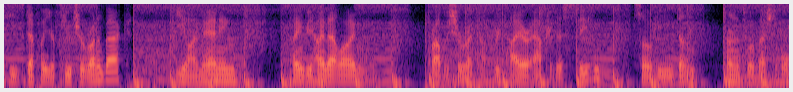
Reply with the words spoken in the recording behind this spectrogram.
he's definitely your future running back. Eli Manning playing behind that line probably should reti- retire after this season so he doesn't turn into a vegetable.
